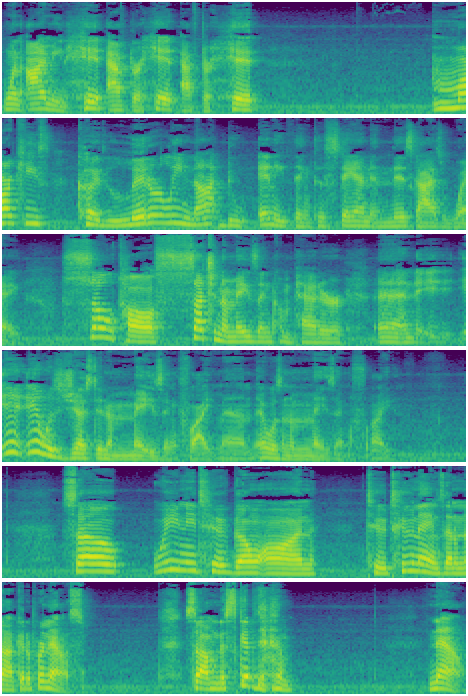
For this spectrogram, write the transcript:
When I mean hit after hit after hit. Marquise could literally not do anything to stand in this guy's way. So tall, such an amazing competitor, and it, it, it was just an amazing fight, man. It was an amazing fight. So, we need to go on to two names that I'm not going to pronounce. So, I'm going to skip them. Now,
